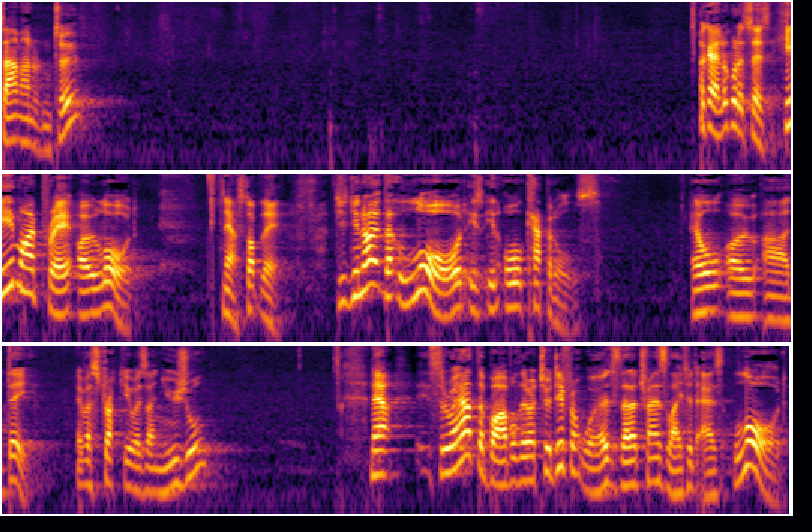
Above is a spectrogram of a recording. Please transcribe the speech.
Psalm 102. Okay, look what it says. Hear my prayer, O Lord. Now, stop there. Did you know that Lord is in all capitals? L O R D. Ever struck you as unusual? Now, throughout the Bible, there are two different words that are translated as Lord.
